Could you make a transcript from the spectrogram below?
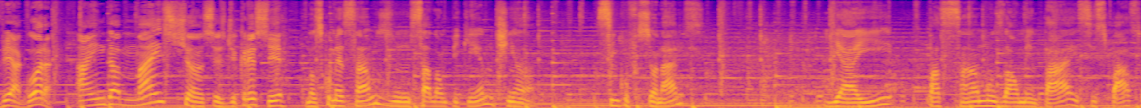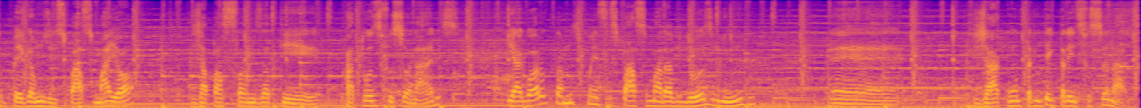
vê agora ainda mais chances de crescer. Nós começamos um salão pequeno, tinha cinco funcionários. E aí passamos a aumentar esse espaço, pegamos um espaço maior, já passamos a ter 14 funcionários. E agora estamos com esse espaço maravilhoso, lindo, é, já com 33 funcionários.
